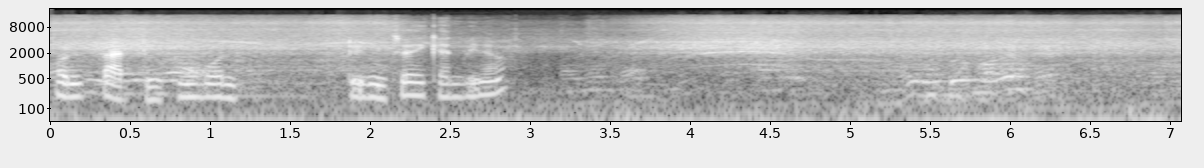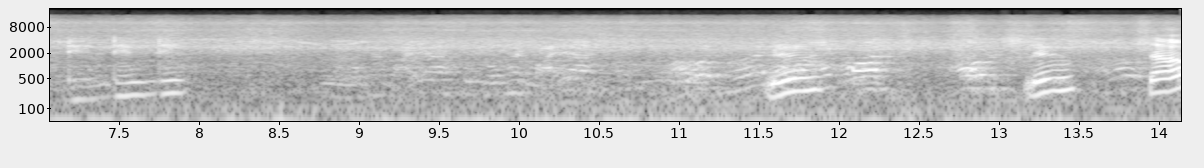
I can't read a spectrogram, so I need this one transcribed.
คนตัดอยู่ข้างบนดึงช่วยกันพี่น้องดึงดึงดึง หนึ่งหนึ่งสอง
